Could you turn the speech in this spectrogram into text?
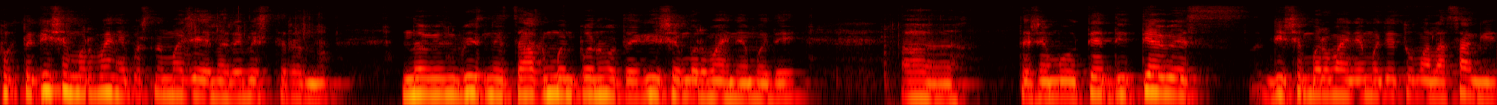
फक्त डिसेंबर महिन्यापासून मजा येणार आहे मिस्टरांना. नवीन बिझनेसचं आगमन पण होतं आहे डिसेंबर महिन्यामध्ये. अं, त्याच्यामुळं त्या दि त्यावेळेस डिसेंबर महिन्यामध्ये तुम्हाला सांगेन.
